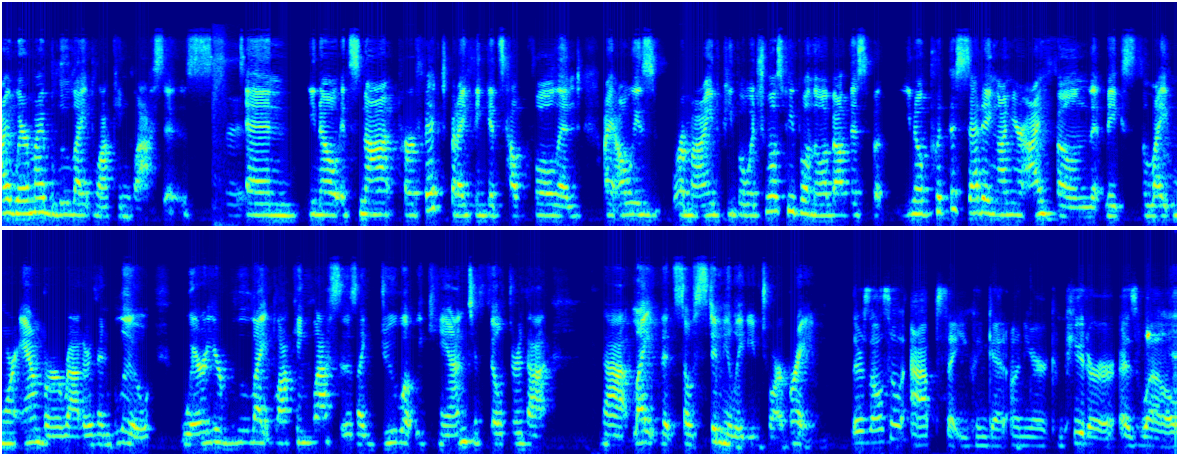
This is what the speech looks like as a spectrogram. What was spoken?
I wear my blue light blocking glasses. Right. And, you know, it's not perfect, but I think it's helpful. And I always remind people, which most people know about this, but, you know, put the setting on your iPhone that makes the light more amber rather than blue. Wear your blue light blocking glasses. Like, do what we can to filter that that light that's so stimulating to our brain there's also apps that you can get on your computer as well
